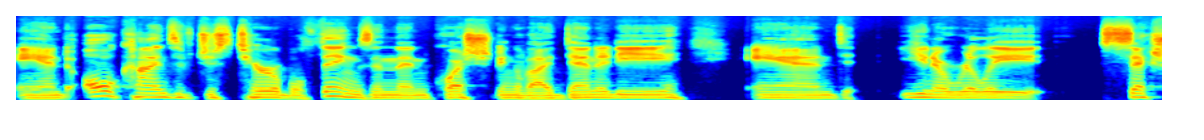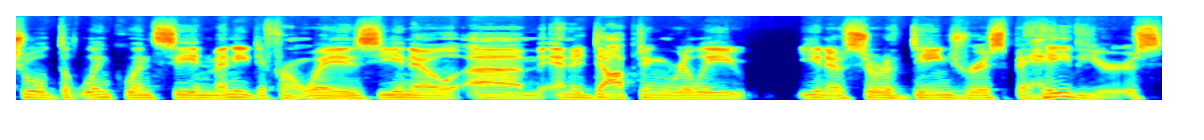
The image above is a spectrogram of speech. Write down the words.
and all kinds of just terrible things and then questioning of identity and you know really sexual delinquency in many different ways you know um, and adopting really you know sort of dangerous behaviors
